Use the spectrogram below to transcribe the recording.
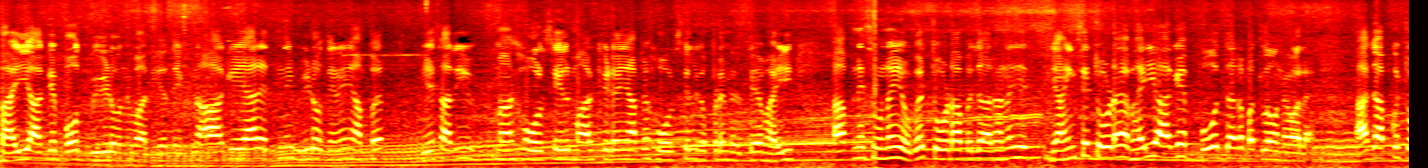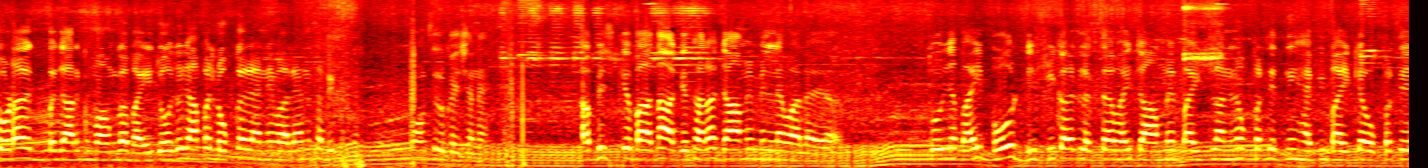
भाई, आगे बहुत भीड़ होने वाली है, देखना। आगे यार, इतनी भीड़ होती है ना यहाँ पर। ये सारी होलसेल मार्केट है, यहाँ पे होलसेल कपड़े मिलते हैं भाई। आपने सुना ही होगा, चौड़ा बाज़ार है ना ये? यहीं से चौड़ा है भाई, आगे बहुत ज़्यादा पतला होने वाला है। आज आपको चौड़ा बाज़ार घुमाऊँगा भाई। जो जो यहाँ पर लोकल रहने वाले हैं ना, सभी कौन सी लोकेशन है? अब इसके बाद ना आगे सारा जाम ही मिलने वाला है यार। तो ये भाई, बहुत डिफ़िकल्ट लगता है भाई जाम में। बाइक चलाने ना, ऊपर से इतनी हैवी बाइक है, ऊपर से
